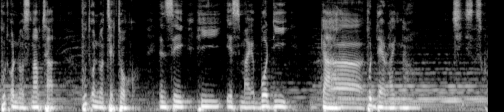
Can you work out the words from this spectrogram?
put on your Snapchat, put on your TikTok, and say, He is my bodyguard. God. Put there right now. Jesus Christ.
